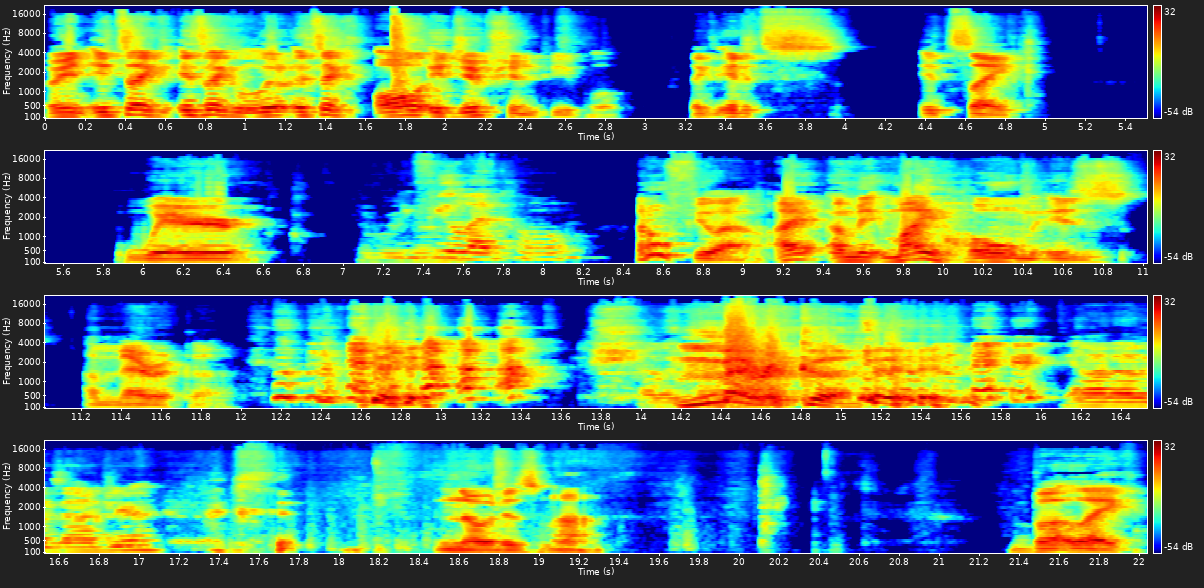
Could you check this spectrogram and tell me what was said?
I mean it's like it's like it's like all Egyptian people. Like it's it's like where you feel at home. I don't feel at I I mean my home is America. America. Not Alexandria. no, it is not. But like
